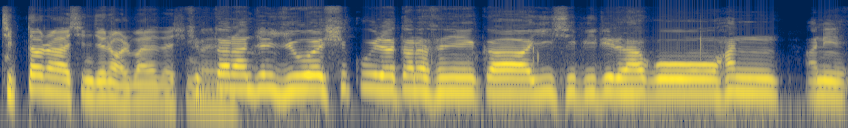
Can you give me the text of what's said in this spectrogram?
집 떠나신 지는 얼마나 되신 집 거예요? 떠난 지는 6월 19일에 떠났으니까 21일 하고 한 아니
